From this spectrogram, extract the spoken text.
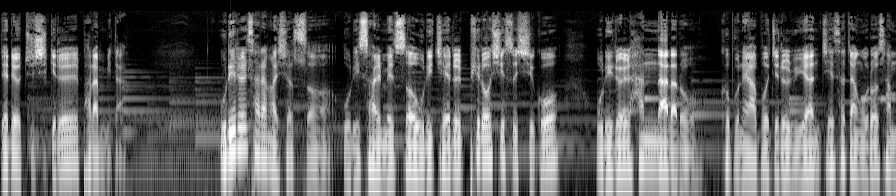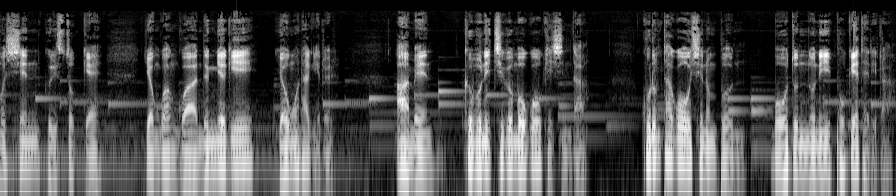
내려주시기를 바랍니다. 우리를 사랑하셔서 우리 삶에서 우리 죄를 피로 씻으시고 우리를 한 나라로 그분의 아버지를 위한 제사장으로 삼으신 그리스도께 영광과 능력이 영원하기를. 아멘. 그분이 지금 오고 계신다. 구름 타고 오시는 분, 모든 눈이 보게 되리라.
